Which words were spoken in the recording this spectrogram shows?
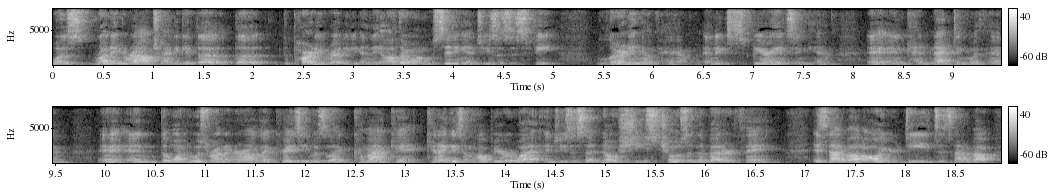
was running around trying to get the, the, the party ready, and the other one was sitting at Jesus' feet, learning of him and experiencing him and, and connecting with him. And, and, the one who was running around like crazy was like, Come on, can, can I get some help here or what? And Jesus said, No, she's chosen the better thing. It's not about all your deeds. It's not about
